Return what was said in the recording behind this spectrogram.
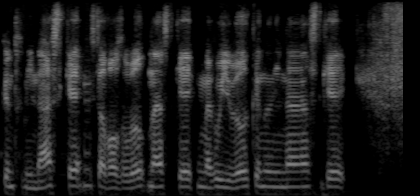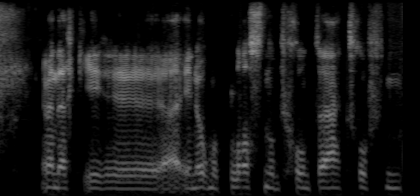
kunt er niet naast kijken. Je staat als je wilt naast kijken, maar hoe je wil kun je er niet naast kijken. En ben daar een keer eh, ja, enorme plassen op de grond aangetroffen.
